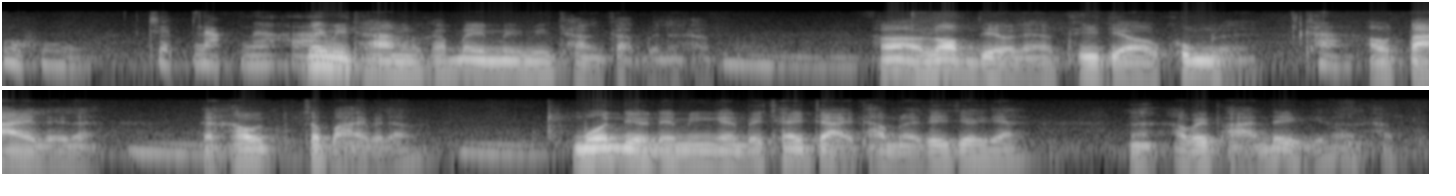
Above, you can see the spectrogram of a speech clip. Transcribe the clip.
โอ้โหเจ็บหนักนะคะ ไม่มีทางหรอกครับ ไม่ไม่มีทางกลับไปนะครับเขาเอารอบเดียวนะครับ ทีเดียวเอาคุ้มเลยค่ะเอาตายเลยแหละแต่เขาสบายไปแล้วม้วนเดียวเนี่ยมีเงินไปใช้จ่ายทำอะไรได้เยอะแยะนะเอาไปผ่านได้อีกเยอะครับค่ะ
